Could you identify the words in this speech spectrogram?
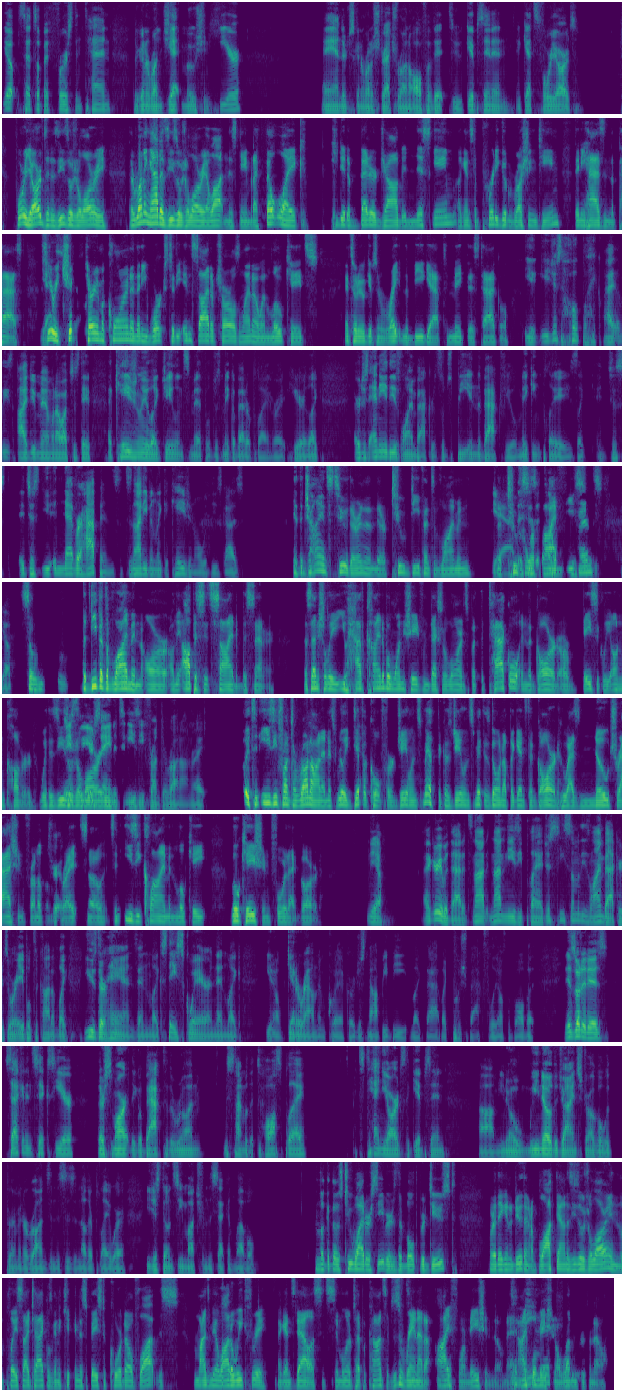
Yep, sets up at first and ten. They're going to run jet motion here, and they're just going to run a stretch run off of it to Gibson, and it gets four yards. Four yards, and Azeez Ojulari they're running at Azeez Ojulari a lot in this game, but I felt like he did a better job in this game against a pretty good rushing team than he has in the past. Yes. here he chips Terry McLaurin and then he works to the inside of Charles Leno and locates Antonio Gibson right in the B gap to make this tackle. You, you just hope like at least I do, man. When I watch this tape, occasionally like Jaylon Smith will just make a better play right here, like or just any of these linebackers will just be in the backfield making plays. Like it just it just it never happens. It's not even like occasional with these guys. Yeah, the Giants too. They're in their two defensive linemen. Yeah, two four five tough, defense. Yep. So the defensive linemen are on the opposite side of the center. Essentially, you have kind of a one shade from Dexter Lawrence, but the tackle and the guard are basically uncovered with Azeez Ojulari. You're saying it's an easy front to run on, right? It's an easy front to run on, and it's really difficult for Jaylon Smith because Jaylon Smith is going up against a guard who has no trash in front of him, True. right? So it's an easy climb and locate location for that guard. Yeah, I agree with that. It's not not an easy play. I just see some of these linebackers who are able to kind of like use their hands and like stay square and then like you know get around them quick or just not be beat like that, like push back fully off the ball. But it is what it is. Second and six here. They're smart. They go back to the run this time with a toss play. It's ten yards to Gibson. Um, you know we know the Giants struggle with perimeter runs, and this is another play where you just don't see much from the second level. Look at those two wide receivers. They're both reduced. What are they going to do? They're going to block down Azeez Ojulari, and the play side tackle is going to kick into space to Cordell Flott. This reminds me a lot of Week Three against Dallas. It's similar type of concept. This ran out of I formation though, man. I formation, eleven personnel.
